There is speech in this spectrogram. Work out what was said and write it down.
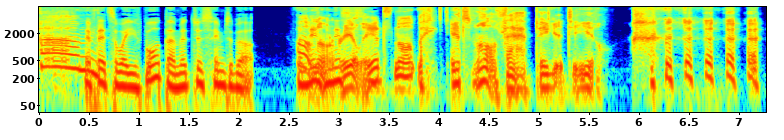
Um, If that's the way you've bought them, it just seems about. Well, not really. It's not. It's not that big a deal.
